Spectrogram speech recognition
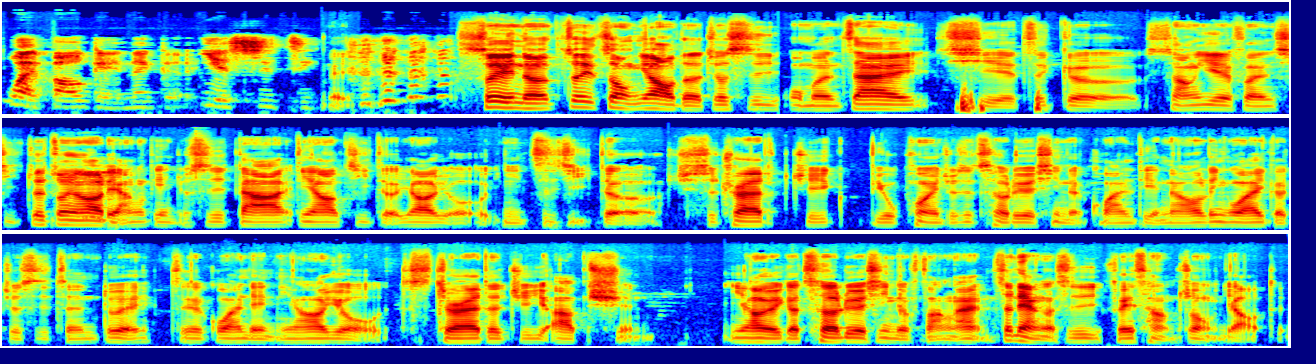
外包给那个夜市经。理。所以呢，最重要的就是我们在写这个商业分析，最重要的两点就是大家一定要记得要有你自己的 strategy viewpoint，就是策略性的观点，然后另外一个就是针对这个观点，你要有 strategy 选。你要有一个策略性的方案，这两个是非常重要的。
